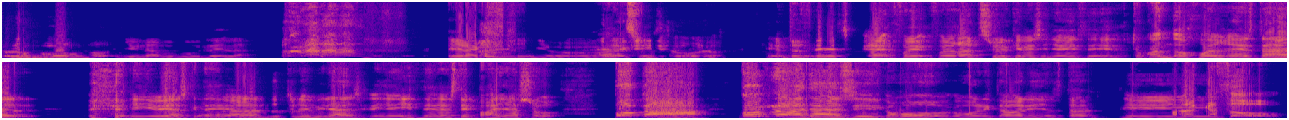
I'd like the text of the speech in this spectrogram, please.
Con un bombo y una bubucela. Era o- Gatsu, seguro. Eh, Entonces eh, fue, fue Gatsu el que me enseñó y dice, tú cuando juegues tal y veas que te hablando, tú le miras y le dices a este payaso, ¡Bomba! ¡Bomba! Tal, así como, como gritaban ellos, tal. Y, ¡Palancazo!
